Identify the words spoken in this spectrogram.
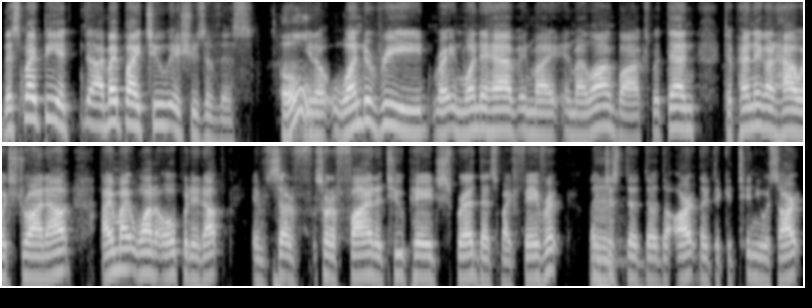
This might be a. I might buy two issues of this. Oh, you know, one to read, right, and one to have in my in my long box. But then, depending on how it's drawn out, I might want to open it up and sort of sort of find a two page spread that's my favorite, like mm. just the, the the art, like the continuous art,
